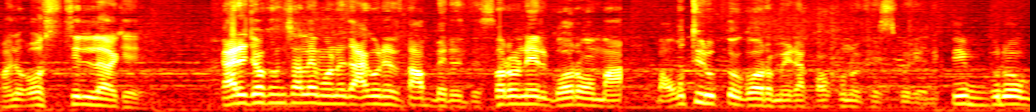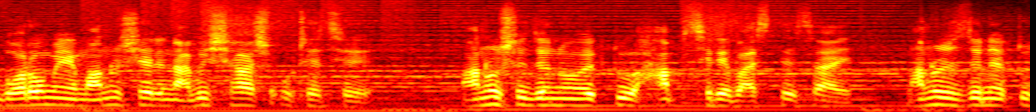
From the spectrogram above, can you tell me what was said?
মানে অস্থির লাগে। গাড়ি যখন চালায় মানে আগুনের তাপ বেরোতে স্মরণের গরম বা অতিরিক্ত গরম এটা কখনো ফেস করিনি। তীব্র গরমে মানুষের নাবিশ্বাস উঠেছে। মানুষ যেন একটু হাঁপ ছেড়ে বাঁচতে চায়। মানুষ যেন একটু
